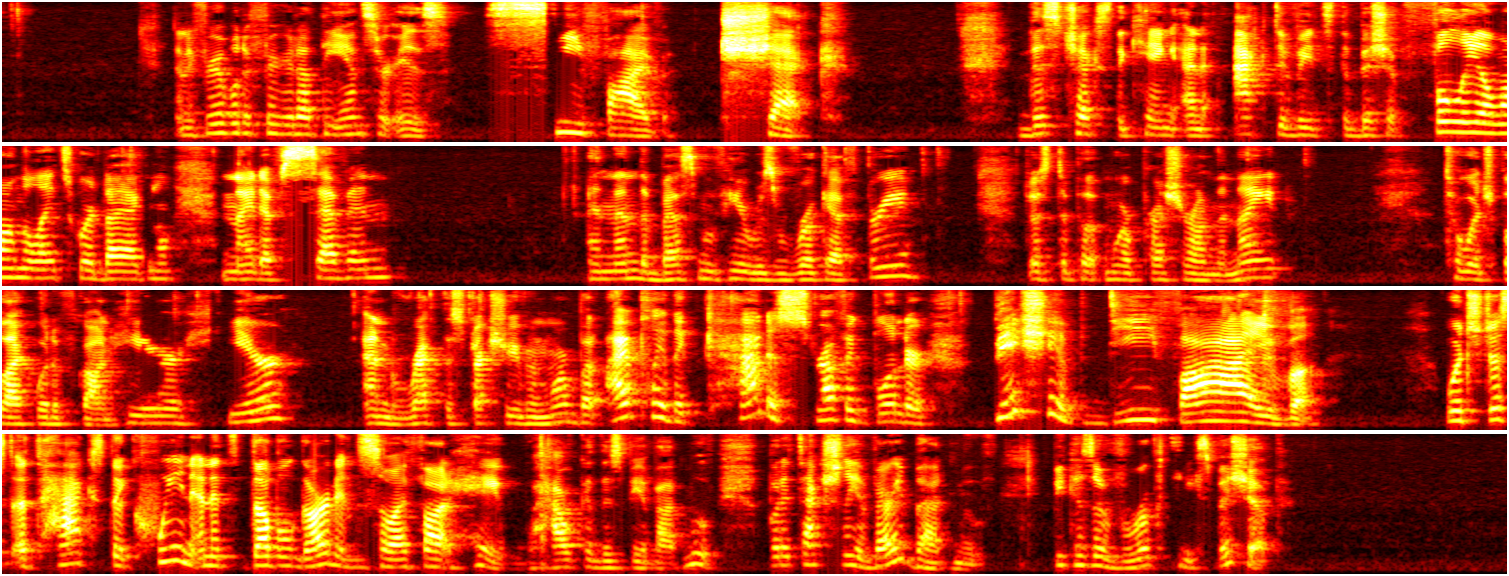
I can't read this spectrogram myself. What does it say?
And if you're able to figure it out, the answer is c5 check. This checks the king and activates the bishop fully along the light square diagonal. Knight f7. And then the best move here was rook f3, just to put more pressure on the knight, to which black would have gone here, here, and wrecked the structure even more. But I played the catastrophic blunder bishop d5, which just attacks the queen and it's double guarded. So I thought, hey, how could this be a bad move? But it's actually a very bad move because of rook takes bishop.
